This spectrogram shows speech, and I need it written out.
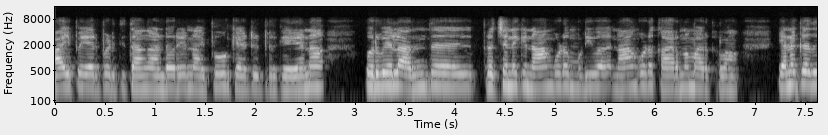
வாய்ப்பை ஏற்படுத்தி தாங்க ஆண்டவரே. நான் இப்பவும் கேட்டுட்டு இருக்கேன். ஏன்னா ஒருவேளை அந்த பிரச்சனைக்கு நான் கூட முடிவா நான் கூட காரணமா இருக்கலாம். எனக்கு அது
